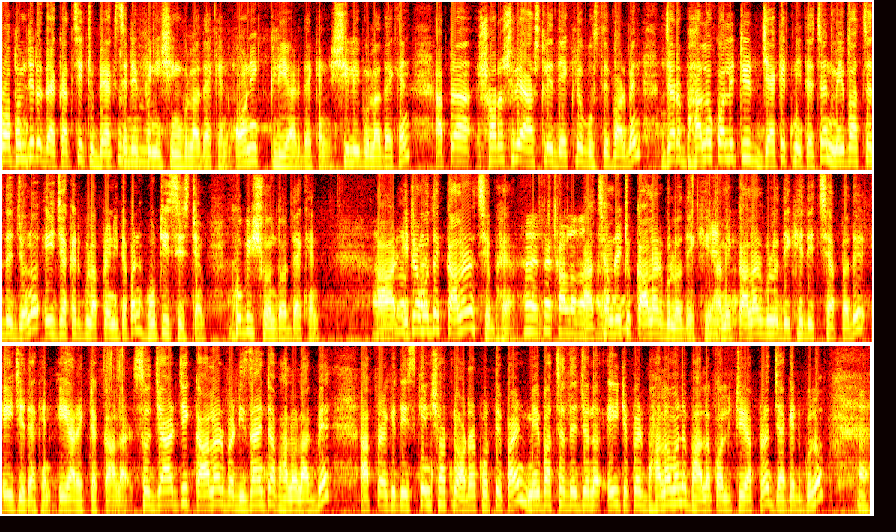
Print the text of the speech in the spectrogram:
প্রথম যেটা দেখাচ্ছি একটু ব্যাক সাইডের ফিনিশিংগুলো দেখেন অনেক ক্লিয়ার দেখেন শিলিগুলো দেখেন। আপনারা সরাসরি আসলে দেখলে বুঝতে পারবেন যারা ভালো কোয়ালিটির জ্যাকেট নিতে চান মেয়ে বাচ্চাদের জন্য এই জ্যাকেটগুলো আপনি নিতে পারেন হুটি সিস্টেম খুবই সুন্দর দেখেন। আর এটার মধ্যে কালার আছে ভাইয়া? হ্যাঁ এটা কালার আছে। আচ্ছা আমরা একটু কালারগুলো দেখি। আমি কালারগুলো দেখিয়ে দিচ্ছি আপনাদের। এই যে দেখেন এই আরেকটা কালার সো যার যে কালার বা ডিজাইনটা ভালো লাগবে আপনারা কিন্তু স্ক্রিনশট নিয়ে অর্ডার করতে পারেন। মেয়ে বাচ্চাদের জন্য এই টাইপের ভালো মানে ভালো কোয়ালিটির আপনারা জ্যাকেটগুলো হ্যাঁ।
